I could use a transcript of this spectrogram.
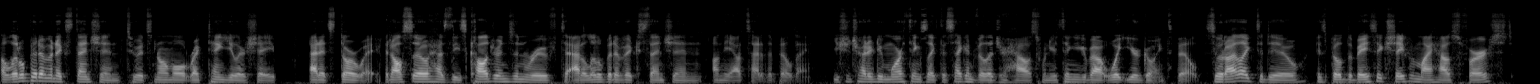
a little bit of an extension to its normal rectangular shape at its doorway. It also has these cauldrons and roof to add a little bit of extension on the outside of the building. You should try to do more things like the second villager house when you're thinking about what you're going to build. So what I like to do is build the basic shape of my house first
